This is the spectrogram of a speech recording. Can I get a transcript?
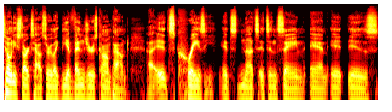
Tony Stark's house or like the Avengers compound. Uh, it's crazy. It's nuts. It's insane, and it is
